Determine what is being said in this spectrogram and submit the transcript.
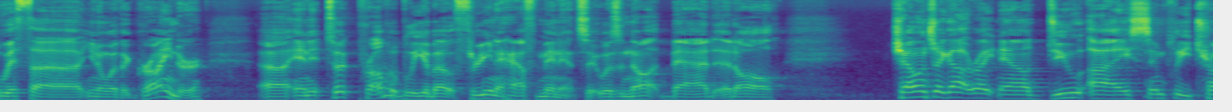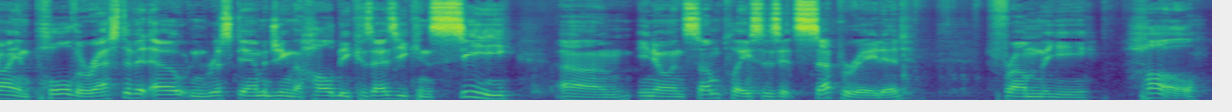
with, uh, you know, with a grinder, uh, and it took probably about three and a half minutes. It was not bad at all. Challenge I got right now, do I simply try and pull the rest of it out and risk damaging the hull? Because as you can see, um, you know, in some places it's separated from the hull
